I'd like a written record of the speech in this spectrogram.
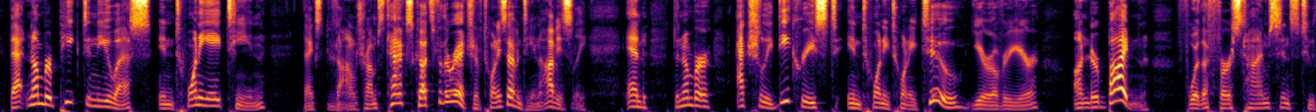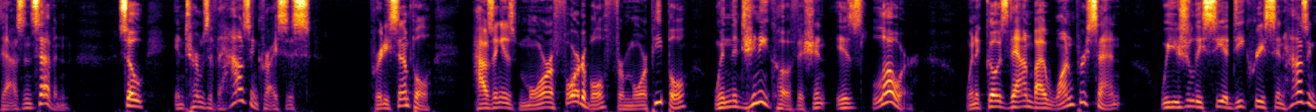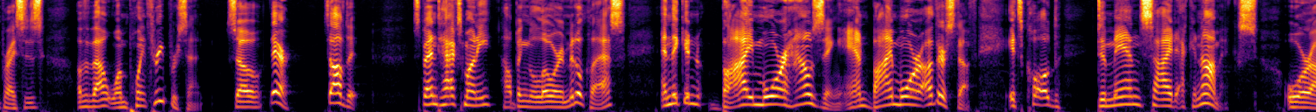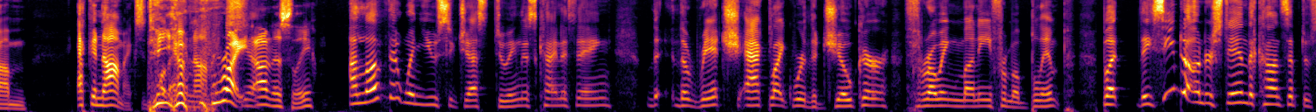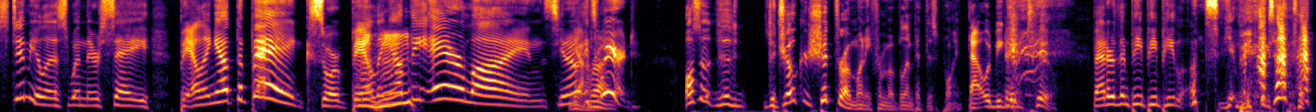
That number peaked in the U.S. in 2018, thanks to Donald Trump's tax cuts for the rich of 2017, obviously. And the number actually decreased in 2022, year over year, under Biden for the first time since 2007. So, in terms of the housing crisis, Pretty simple. Housing is more affordable for more people when the Gini coefficient is lower. When it goes down by 1%, we usually see a decrease in housing prices of about 1.3%. So, there, solved it. Spend tax money helping the lower and middle class, and they can buy more housing and buy more other stuff. It's called demand side economics or um, economics. It's called Yeah, economics. right, honestly. I love that when you suggest doing this kind of thing, the, the rich act like we're the Joker throwing money from a blimp, but they seem to understand the concept of stimulus when they're, say, bailing out the banks or bailing out mm-hmm. the airlines. You know, Yeah. it's Right. weird. Also, the, the Joker should throw money from a blimp at this point. That would be good too. Better than PPP loans. Yeah, exactly.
